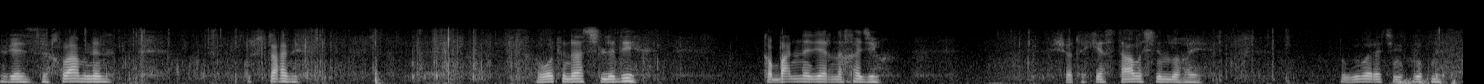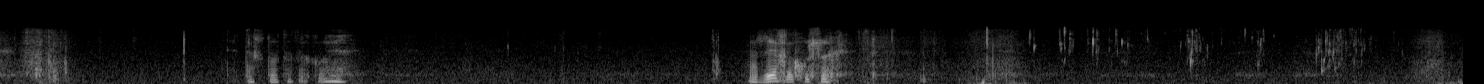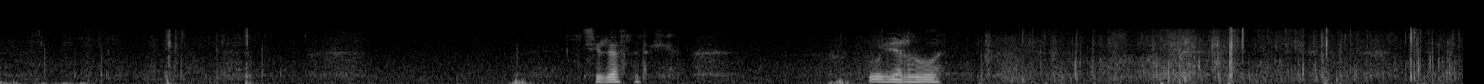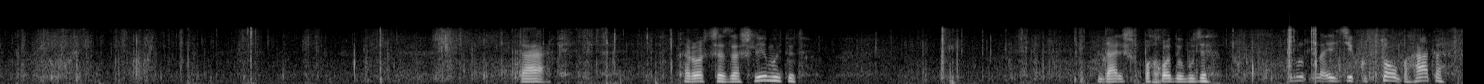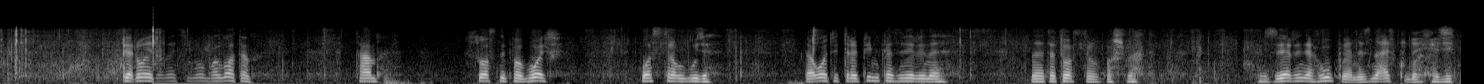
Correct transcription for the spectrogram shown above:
Весь захламлен кустами. Вот у нас следы. Кабан, наверное, ходил. Все-таки осталось немного. Выворотень крупный. Это что-то такое. Ореха кусок. Интересно такие. Увернула. Так. Короче, зашли мы тут. Дальше, походу, будет трудно идти кустов багато. Первый давай его болотом. Там сосны побольше. Остров будет. А вот и тропинка звериная на этот остров пошла. Звериня глупая, не знает, куда ходить.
